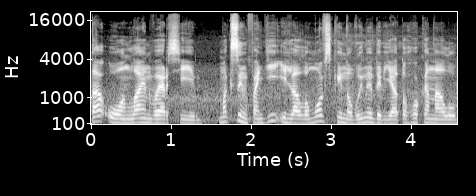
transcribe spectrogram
та у онлайн-версії. Максим Фандій, Ілля Ломовський. Новини 9 каналу.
